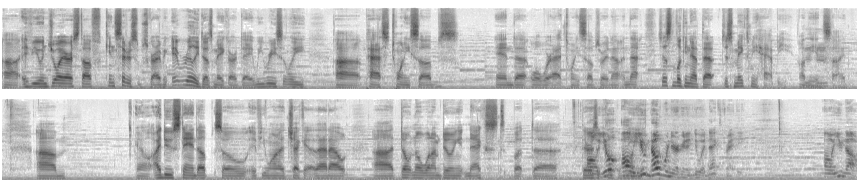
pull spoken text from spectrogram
Uh, if you enjoy our stuff, consider subscribing. It really does make our day. We recently uh, passed 20 subs, and uh, well, we're at 20 subs right now, and that just looking at that just makes me happy on the Mhm. inside. Um, you know, I do stand up, so if you want to check that out, uh, don't know when I'm doing it next, but uh, there's oh, a you clip of oh me- you know when you're gonna do it next, Randy. Oh, you know.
